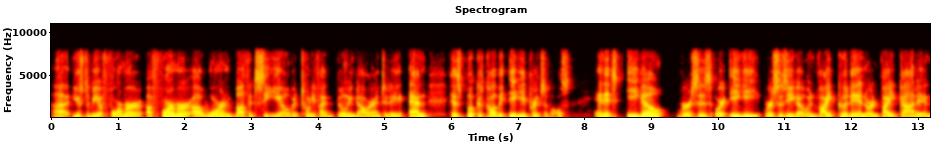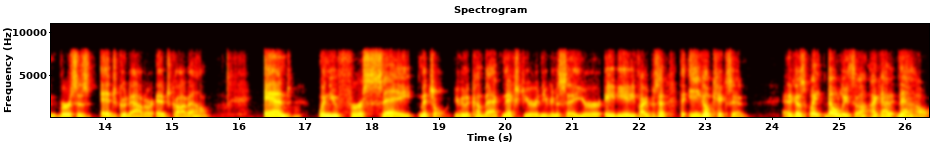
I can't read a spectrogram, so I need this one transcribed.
Uh, used to be a former a former uh, Warren Buffett CEO of a 25 billion dollar entity, and his book is called The Iggy Principles, and it's ego versus or Iggy versus ego, invite good in or invite God in versus edge good out or edge God out. And mm-hmm. when you first say, Mitchell, you're going to come back next year and you're going to say you're 80, 85%, the ego kicks in. And it goes, wait, no, Lisa, I got it now.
